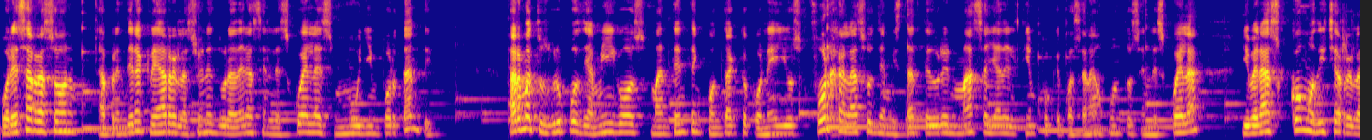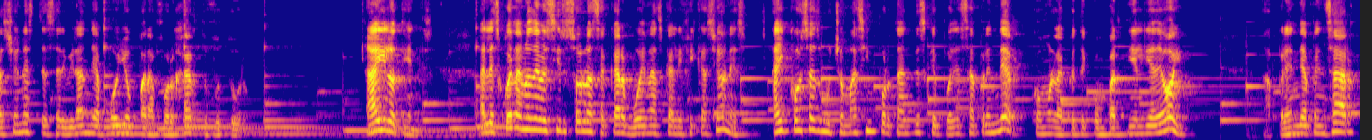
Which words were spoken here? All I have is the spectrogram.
Por esa razón, aprender a crear relaciones duraderas en la escuela es muy importante. Arma tus grupos de amigos, mantente en contacto con ellos, forja lazos de amistad que duren más allá del tiempo que pasarán juntos en la escuela y verás cómo dichas relaciones te servirán de apoyo para forjar tu futuro. Ahí lo tienes. A la escuela no debes ir solo a sacar buenas calificaciones. Hay cosas mucho más importantes que puedes aprender, como la que te compartí el día de hoy. Aprende a pensar,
